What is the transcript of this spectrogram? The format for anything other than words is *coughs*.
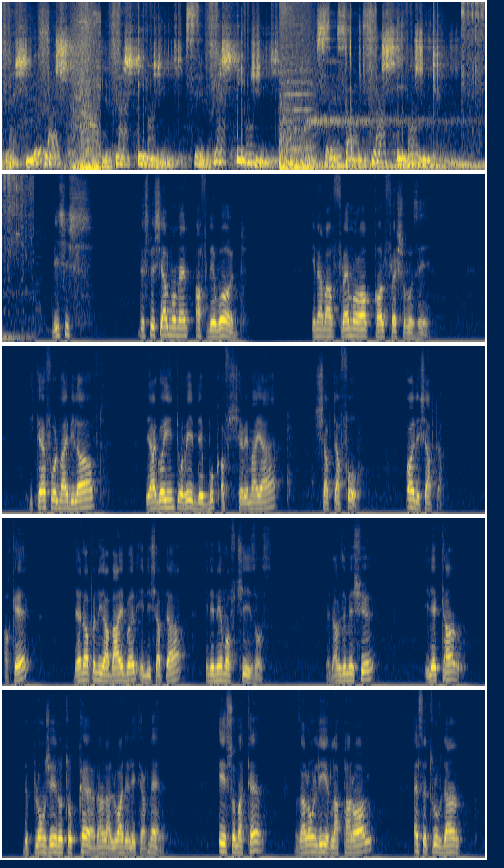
flash, le flash, le flash évangélique. C'est le flash évangélique. C'est le temps du flash évangélique. This is the special moment of the word in our framework called Fresh Rosé. Be careful, my beloved. We are going to read the book of Jeremiah, chapter 4, all the chapter. Okay? Then open your Bible in the chapter in the name of Jesus. Mesdames et messieurs, il est temps de plonger notre cœur dans la loi de l'Éternel. Et ce matin, nous allons lire la parole. Elle se trouve dans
